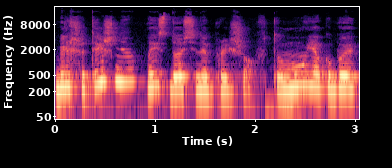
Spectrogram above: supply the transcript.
більше тижня, лист досі не прийшов. Тому якби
